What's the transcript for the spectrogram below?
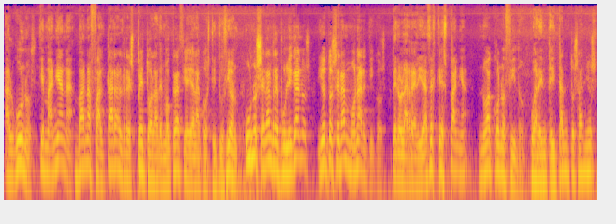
algunos que mañana van a faltar al respeto a la democracia y a la Constitución, unos serán republicanos y otros serán monárquicos, pero la realidad es que España no ha conocido cuarenta y tantos años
